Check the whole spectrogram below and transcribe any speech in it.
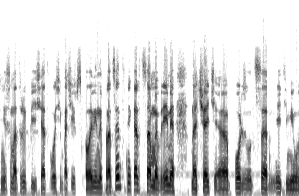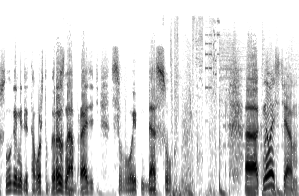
не смотрю 58, почти с половиной процентов. Мне кажется, самое время начать пользоваться этими услугами для того, чтобы разнообразить свой досуг. А, к новостям.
